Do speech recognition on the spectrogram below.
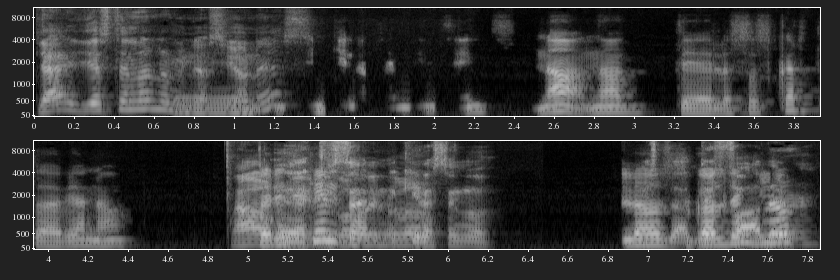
¿Ya, ¿Ya están las Eh, nominaciones? Things. No, no, de los Oscars todavía no. Ah, pero ok, es aquí, que- están, Golden aquí las tengo. Los Golden Globes,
